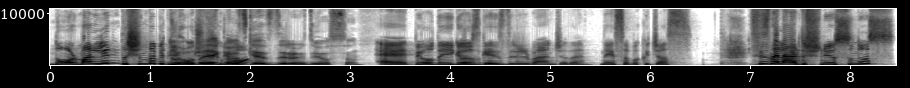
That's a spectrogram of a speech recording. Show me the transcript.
Normalin dışında bir bir durum odaya çünkü göz bu. gezdirir diyorsun. Evet bir odayı göz gezdirir bence de. Neyse bakacağız. Siz neler düşünüyorsunuz?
